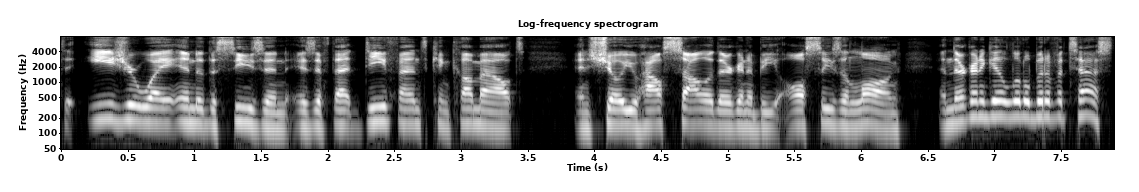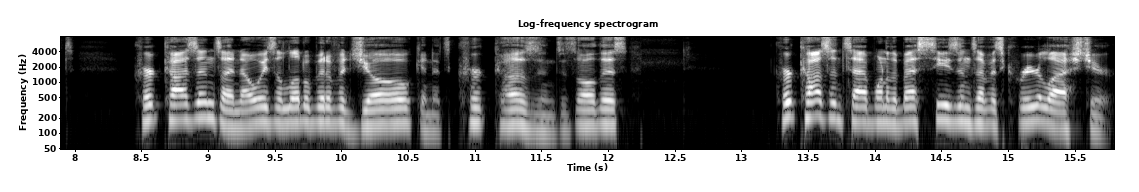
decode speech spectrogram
to ease your way into the season is if that defense can come out and show you how solid they're going to be all season long. And they're going to get a little bit of a test. Kirk Cousins, I know he's a little bit of a joke and it's Kirk Cousins, it's all this. Kirk Cousins had one of the best seasons of his career last year.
